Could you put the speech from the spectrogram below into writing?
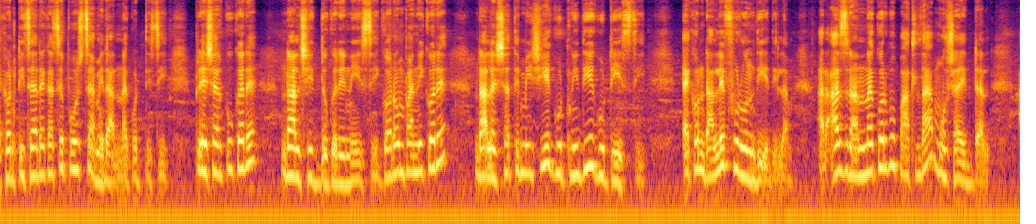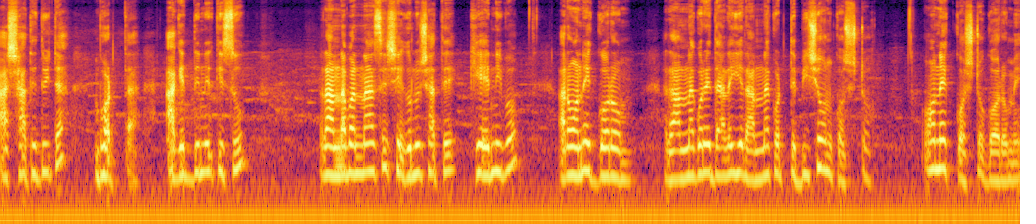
এখন টিচারের কাছে পড়ছে, আমি রান্না করতেছি। প্রেশার কুকারে ডাল সিদ্ধ করে নিয়েছি। গরম পানি করে ডালের সাথে মিশিয়ে ঘুটনি দিয়ে গুটিয়েছি। এখন ডালে ফোড়ন দিয়ে দিলাম। আর আজ রান্না করব পাতলা মশারির ডাল। আর সাথে দুইটা ভর্তা। আগের দিনের কিছু রান্না বান্না আছে, সেগুলোর সাথে খেয়ে নিব। আর অনেক গরম। রান্নাঘরে দাঁড়িয়ে রান্না করতে ভীষণ কষ্ট। অনেক কষ্ট গরমে।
